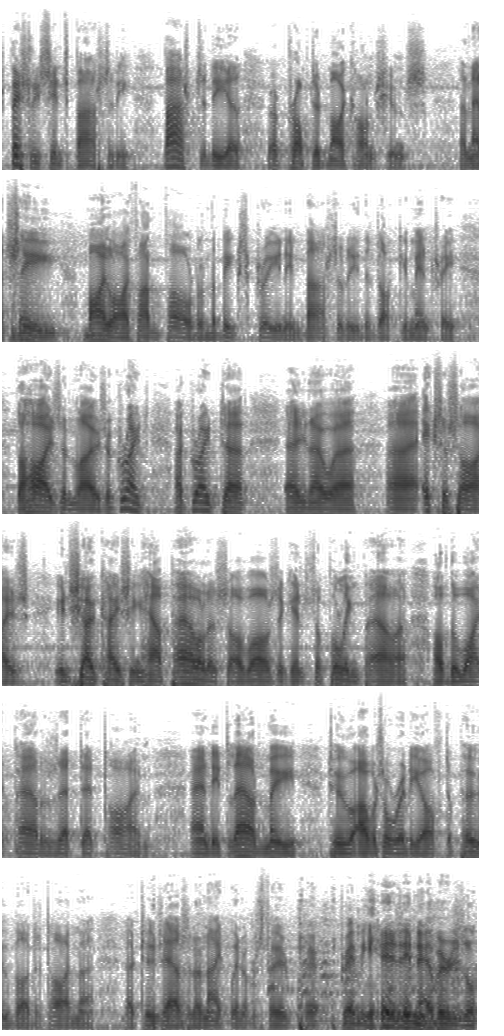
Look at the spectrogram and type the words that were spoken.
especially since Bastardy. Bastardy uh, prompted my conscience and that seeing my life unfold on the big screen in Bastardy, the documentary, the highs and lows, a great, a great, uh, uh, you know, uh, uh, exercise in showcasing how powerless I was against the pulling power of the white powders at that time. And it allowed me to, I was already off to poo by the time uh, uh, 2008 when it was first pre- premiered in Aboriginal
